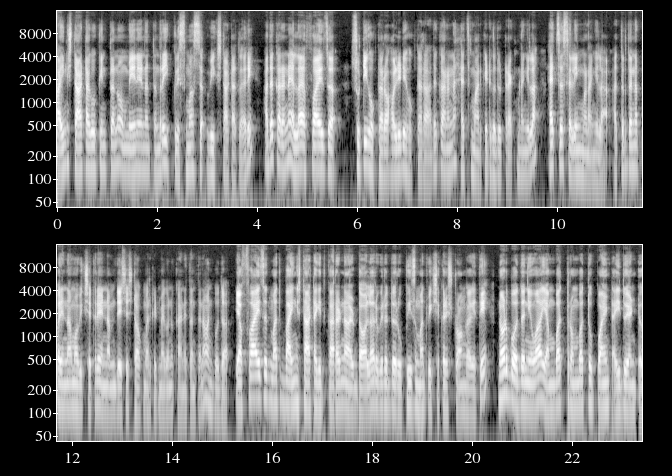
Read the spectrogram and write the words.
ಬಾಯಿಂಗ್ ಸ್ಟಾರ್ಟ್ ಆಗೋಕ್ಕಿಂತನೂ ಮೇನ್ ಏನಂತಂದ್ರೆ ಈ ಕ್ರಿಸ್ಮಸ್ ವೀಕ್ ಸ್ಟಾರ್ಟ್ ಆಗ್ತದೆ ರೀ ಅದ ಕಾರಣ ಎಲ್ಲ ಎಫ್ ಐಸ್ ಸುಟಿಗೆ ಹೋಗ್ತಾರ ಹಾಲಿಡೇ ಹೋಗ್ತಾರ, ಅದ ಕಾರಣ ಹೆಚ್ಚು ಮಾರ್ಕೆಟ್ಗೆ ಅದು ಟ್ರ್ಯಾಕ್ ಮಾಡಂಗಿಲ್ಲ. ಹೆಚ್ಚು ಸೆಲ್ಲಿಂಗ್ ಮಾಡಂಗಿಲ್ಲ. ಅದ್ರದನ ಪರಿಣಾಮ ವೀಕ್ಷಕರೇ ನಮ್ಮ ದೇಶ ಸ್ಟಾಕ್ ಮಾರ್ಕೆಟ್ ಮ್ಯಾಗೂ ಕಾಣತ್ತಂತ ನಾವು ಅನ್ಬೋದು ಎಫ್ ಐಸ್ ಮತ್ತು ಬಾಯಿಂಗ್ ಸ್ಟಾರ್ಟ್ ಆಗಿದ್ದ ಕಾರಣ ಡಾಲರ್ ವಿರುದ್ಧ ರುಪೀಸ್ ಮತ್ತು ವೀಕ್ಷಕರೇ ಸ್ಟ್ರಾಂಗ್ ಆಗೈತಿ. ನೋಡ್ಬೋದು ನೀವು ಎಂಬತ್ತೊಂಬತ್ತು ಪಾಯಿಂಟ್ ಐದು ಎಂಟು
